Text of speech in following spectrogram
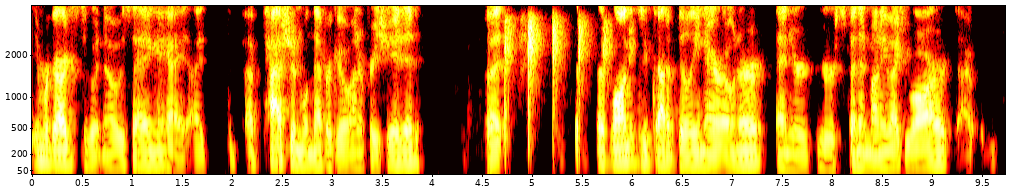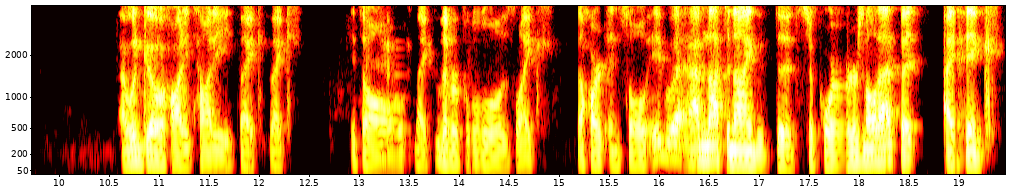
in regards to what Noah was saying, I, I a passion will never go unappreciated, but as long as you've got a billionaire owner and you're you're spending money like you are, I, I wouldn't go haughty toddy like like it's all like Liverpool is like the heart and soul. It, I'm not denying the, the supporters and all that, but I think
